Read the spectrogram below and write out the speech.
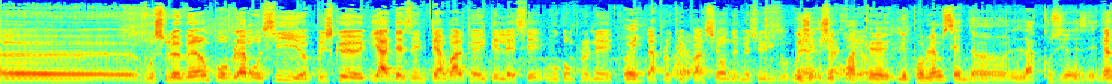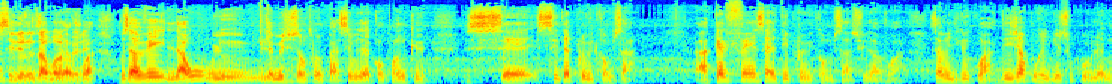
euh, vous soulevez un problème aussi, euh, puisqu'il y a des intervalles qui ont été laissés. Vous comprenez la préoccupation de M. Rigobert Oui, je, crois que le problème, c'est dans la construction des, Merci de, nous avoir appelés. Vous savez, là où les messieurs sont en train de passer, vous allez comprendre que c'était prévu comme ça. À quelle fin ça a été prévu comme ça sur la voie? Ça veut dire que quoi? Déjà, pour régler ce problème, mm.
